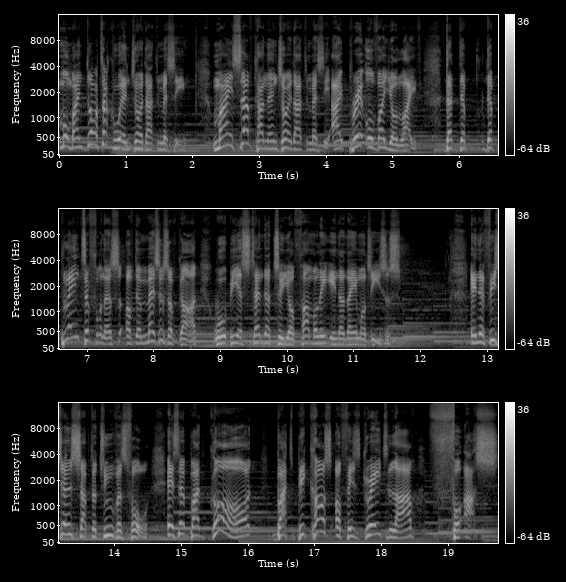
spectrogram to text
My daughter could enjoy that mercy. Myself can enjoy that mercy. I pray over your life that the, the plentifulness of the message of God will be extended to your family in the name of Jesus. In Ephesians chapter 2, verse 4, it said, But God, but because of his great love for us,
